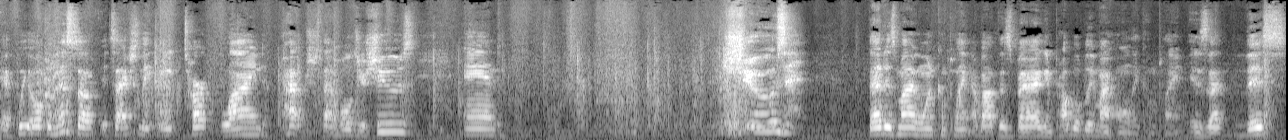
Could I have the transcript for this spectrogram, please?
if we open this up, it's actually a tarp-lined pouch that holds your shoes and shoes. That is my one complaint about this bag, and probably my only complaint, is that this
